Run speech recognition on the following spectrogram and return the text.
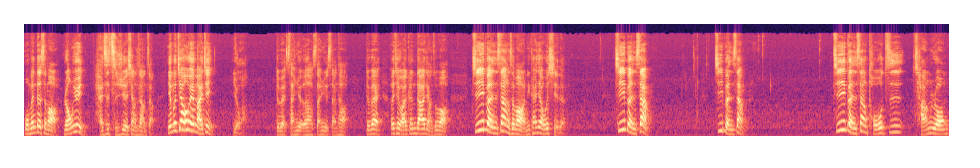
我们的什么荣运还是持续的向上涨？有没有叫会员买进？有啊，对不对？三月二号、三月三号，对不对？而且我还跟大家讲说么？基本上什么？你看一下我写的，基本上，基本上，基本上投资长荣、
